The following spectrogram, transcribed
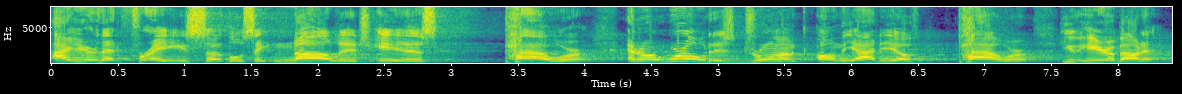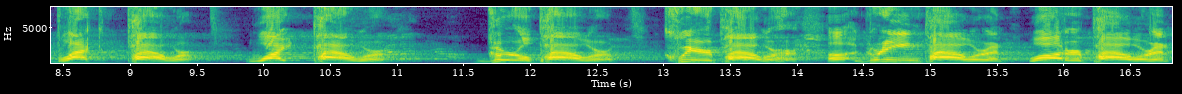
I hear that phrase, so they'll say, knowledge is power. And our world is drunk on the idea of power. You hear about it black power, white power, girl power, queer power, uh, green power, and water power, and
